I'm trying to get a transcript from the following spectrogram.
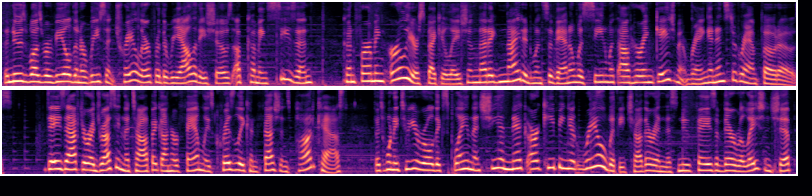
The news was revealed in a recent trailer for the reality show's upcoming season, confirming earlier speculation that ignited when Savannah was seen without her engagement ring and Instagram photos. Days after addressing the topic on her family's Chrisley Confessions podcast, the 22 year old explained that she and Nic are keeping it real with each other in this new phase of their relationship,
